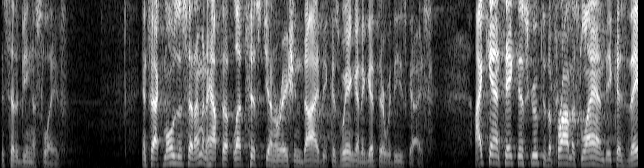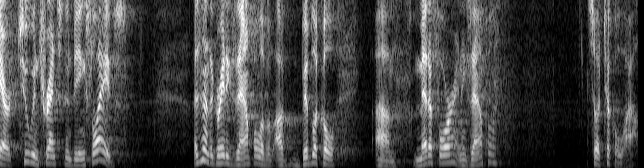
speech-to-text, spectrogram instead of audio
instead of being a slave. In fact, Moses said, I'm going to have to let this generation die because we ain't going to get there with these guys. I can't take this group to the promised land because they are too entrenched in being slaves. Isn't that a great example of a, biblical um, metaphor, an example? So it took a while.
